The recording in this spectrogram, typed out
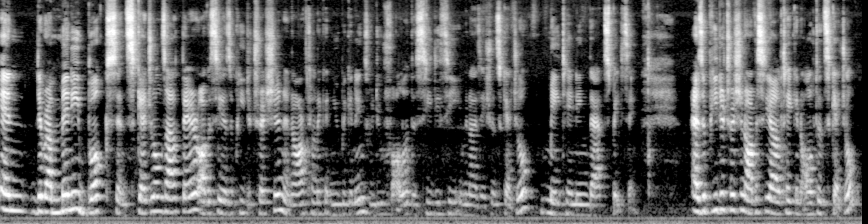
And there are many books and schedules out there. Obviously, as a pediatrician in our clinic at New Beginnings, we do follow the CDC immunization schedule, maintaining that spacing. As a pediatrician, obviously, I'll take an altered schedule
